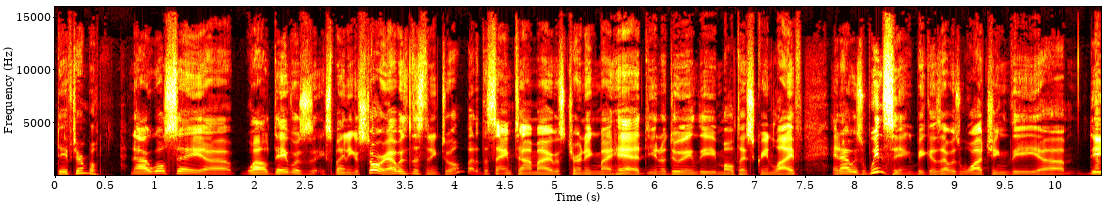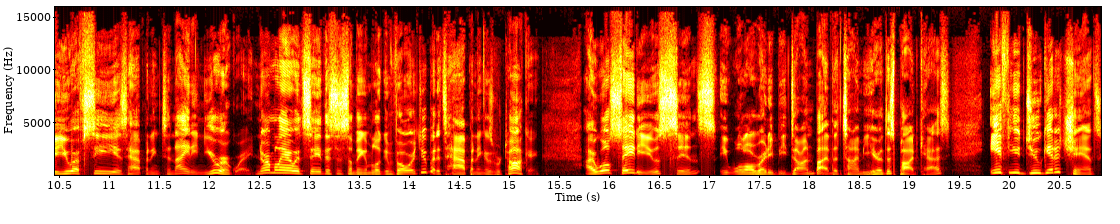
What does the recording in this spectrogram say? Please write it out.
Dave Turnbull. Now, I will say, uh, while Dave was explaining a story, I was listening to him, but at the same time, I was turning my head, you know, doing the multi-screen life, and I was wincing because I was watching the uh, the UFC is happening tonight in Uruguay. Normally, I would say this is something I'm looking forward to, but it's happening as we're talking. I will say to you, since it will already be done by the time you hear this podcast, if you do get a chance,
